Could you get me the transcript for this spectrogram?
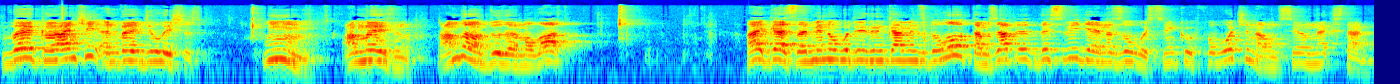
Very crunchy and very delicious. Mmm, amazing. I'm gonna do them a lot. Alright guys, let me know what you think in comments below. Thumbs up this video and as always, thank you for watching. I'll see you next time.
